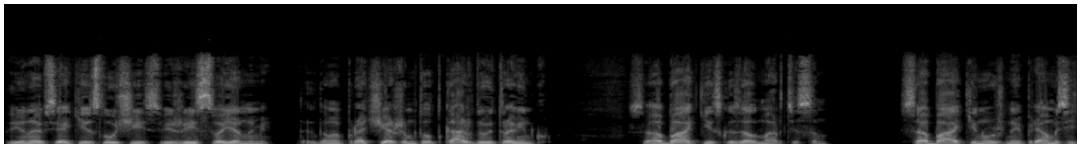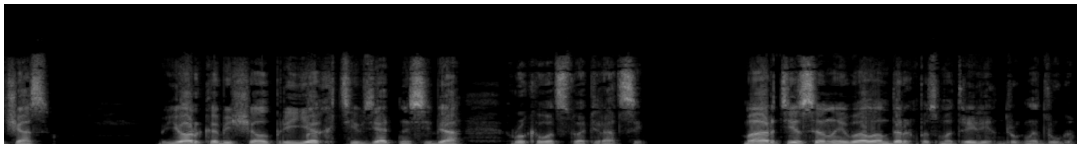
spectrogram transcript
Ты на всякий случай свяжись с военными, тогда мы прочешем тут каждую травинку. — Собаки, — сказал Мартисон. — Собаки нужны прямо сейчас. Бьорк обещал приехать и взять на себя руководство операции. Мартисон и Валандер посмотрели друг на друга.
